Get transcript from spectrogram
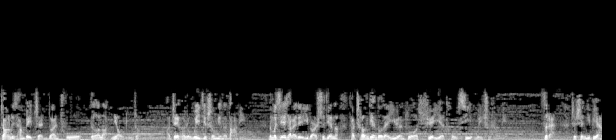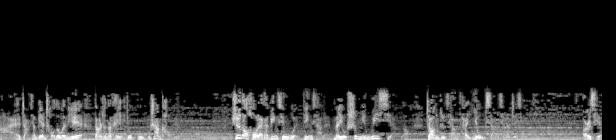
张志强被诊断出得了尿毒症啊，这可是危及生命的大病。那么接下来的一段时间呢，他成天都在医院做血液透析维持生命。自然，这身体变矮、长相变丑的问题，当时呢他也就顾不上考虑了。直到后来他病情稳定下来，没有生命危险了，张志强才又想起了这些问题。而且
